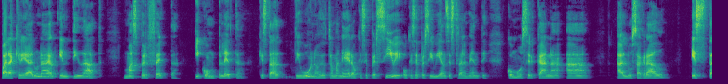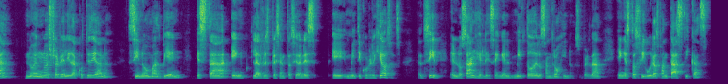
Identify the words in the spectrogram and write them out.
para crear una entidad más perfecta y completa, que está de una o de otra manera, o que se percibe o que se percibía ancestralmente como cercana a, a lo sagrado, está no en nuestra realidad cotidiana, sino más bien está en las representaciones eh, mítico-religiosas es decir, en los ángeles, en el mito de los andróginos, ¿verdad? En estas figuras fantásticas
